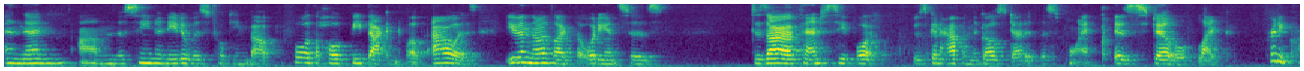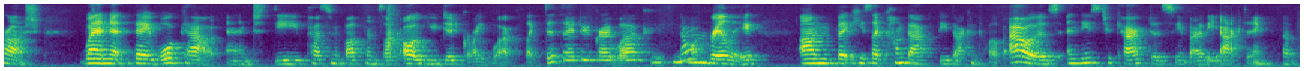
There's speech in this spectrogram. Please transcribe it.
And then um, the scene Anita was talking about before, the whole be back in 12 hours, even though like the audience's desire, fantasy of what was going to happen, the girl's dead at this point, is still like pretty crushed. When they walk out and the person above them's like, oh, you did great work. Like, did they do great work? Not really. Um, but he's like, come back, be back in 12 hours. And these two characters, seen by the acting of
